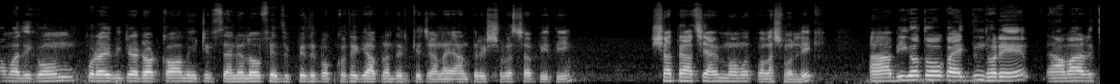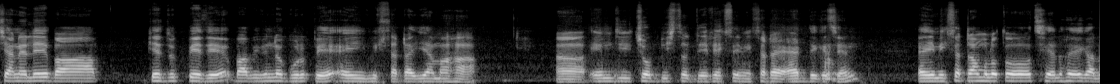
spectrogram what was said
আলাইকুম। কোরাই Bikroy dot com YouTube channel ও ফেসবুক পেজের পক্ষ থেকে আপনাদেরকে জানাই আন্তরিক শুভেচ্ছা প্রীতি। সাথে আছি আমি মোহাম্মদ পলাশ মল্লিক। বিগত কয়েকদিন ধরে আমার চ্যানেলে বা ফেসবুক পেজে বা বিভিন্ন গ্রুপে এই মিক্সারটা ইয়ামাহা এম জি চব্বিশ তো দেখেক্স এই মিক্সারটা অ্যাড দেখেছেন। এই মিক্সারটা মূলত সেল হয়ে গেল।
